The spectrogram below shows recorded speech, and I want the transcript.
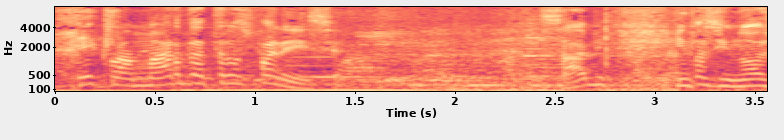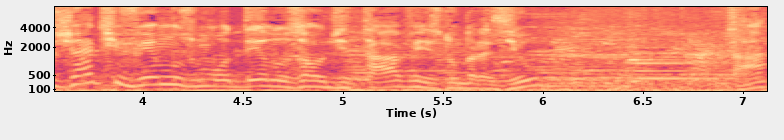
reclamar da transparência. Sabe? Então assim, nós já tivemos modelos auditáveis no Brasil, tá?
